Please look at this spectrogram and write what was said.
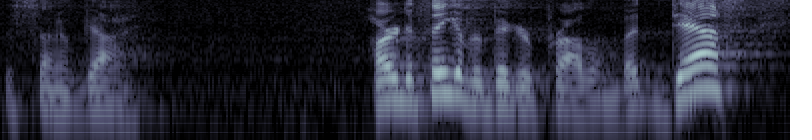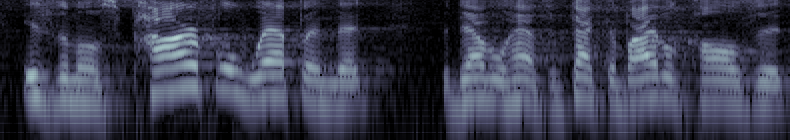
the Son of God. Hard to think of a bigger problem, but death is the most powerful weapon that the devil has. In fact, the Bible calls it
